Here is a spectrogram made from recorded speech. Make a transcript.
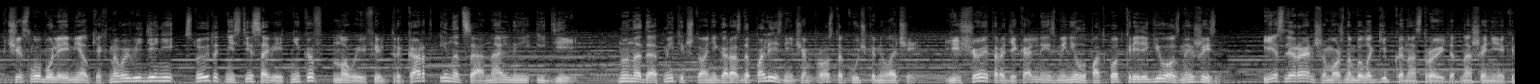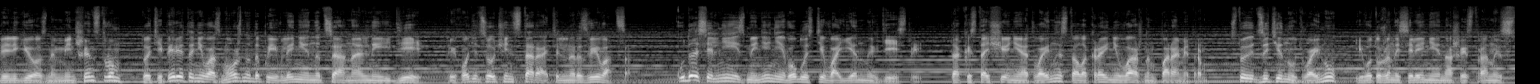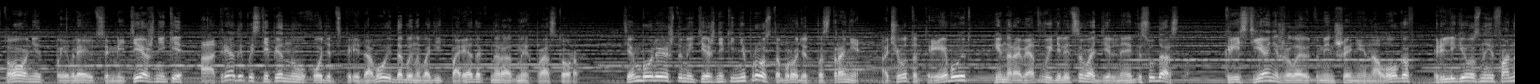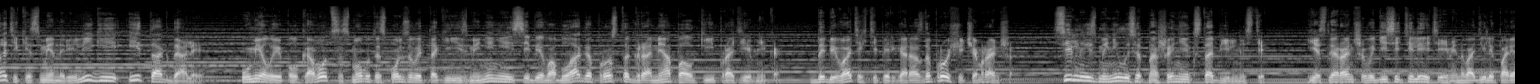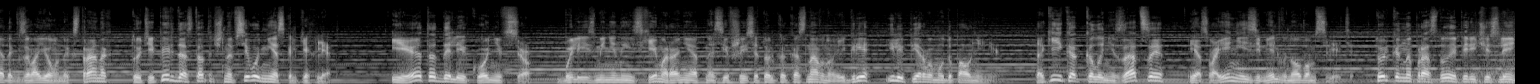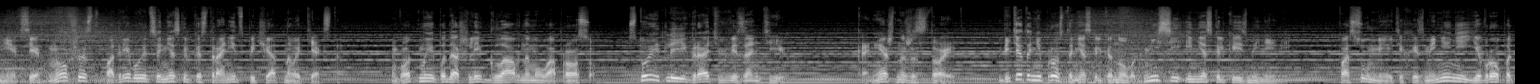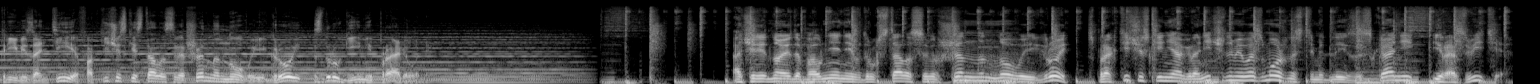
числу более мелких нововведений стоит отнести советников, новые фильтры карт и национальные идеи. Но надо отметить, что они гораздо полезнее, чем просто кучка мелочей. Еще это радикально изменило подход к религиозной жизни. Если раньше можно было гибко настроить отношение к религиозным меньшинствам, то теперь это невозможно до появления национальной идеи. Приходится очень старательно развиваться. Куда сильнее изменения в области военных действий. Так истощение от войны стало крайне важным параметром. Стоит затянуть войну, и вот уже население нашей страны стонет, появляются мятежники, а отряды постепенно уходят с передовой, дабы наводить порядок на родных просторах. Тем более, что мятежники не просто бродят по стране, а чего-то требуют и норовят выделиться в отдельное государство. Крестьяне желают уменьшения налогов, религиозные фанатики — смены религии и так далее. Умелые полководцы смогут использовать такие изменения себе во благо, просто громя полки противника. Добивать их теперь гораздо проще, чем раньше. Сильно изменилось отношение к стабильности. Если раньше вы десятилетиями наводили порядок в завоеванных странах, то теперь достаточно всего нескольких лет. И это далеко не все. Были изменены и схемы, ранее относившиеся только к основной игре или первому дополнению. Такие как колонизация и освоение земель в новом свете. Только на простое перечисление всех новшеств потребуется несколько страниц печатного текста. Вот мы и подошли к главному вопросу. Стоит ли играть в Византию? Конечно же, стоит. Ведь это не просто несколько новых миссий и несколько изменений. По сумме этих изменений Европа 3 Византия фактически стала совершенно новой игрой с другими правилами. Очередное дополнение вдруг стало совершенно новой игрой с практически неограниченными возможностями для изысканий и развития.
